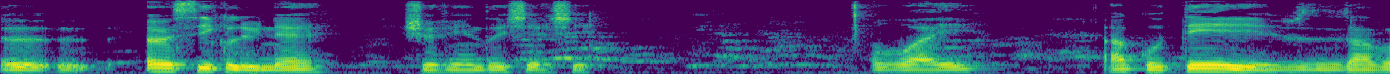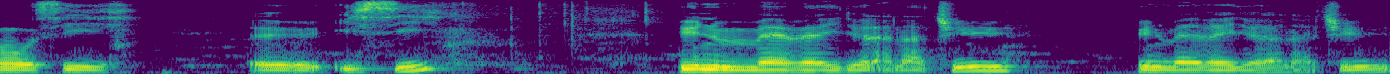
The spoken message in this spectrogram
euh, un cycle lunaire, je viendrai chercher. Vous voyez, à côté, nous avons aussi euh, ici une merveille de la nature, une merveille de la nature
